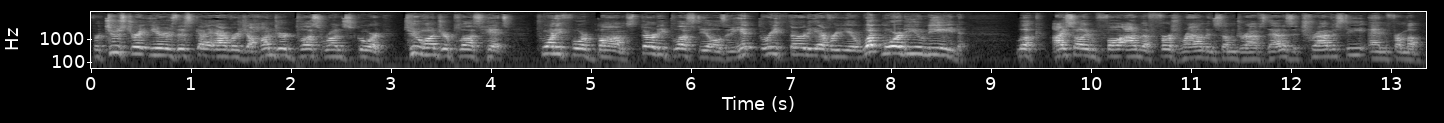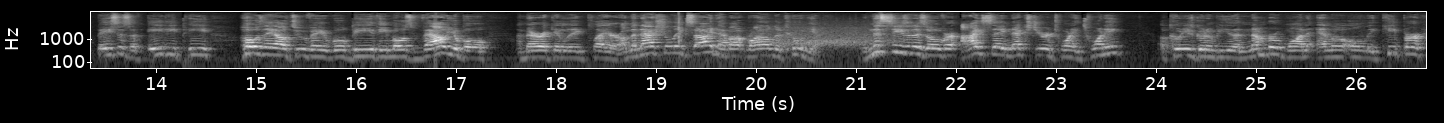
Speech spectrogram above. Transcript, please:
For two straight years, this guy averaged 100 plus runs scored, 200 plus hits, 24 bombs, 30 plus steals, and he hit 330 every year. What more do you need? Look, I saw him fall out of the first round in some drafts. That is a travesty, and from a basis of ADP, Jose Altuve will be the most valuable American League player. On the National League side, how about Ronald Acuna? When this season is over, I say next year in 2020, Acuna is going to be the number one and only keeper.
